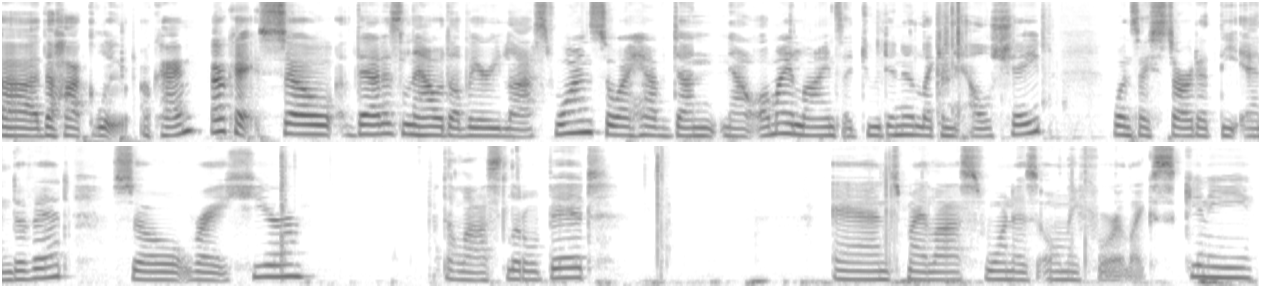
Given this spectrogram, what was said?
uh, the hot glue, okay? Okay, so that is now the very last one. So I have done now all my lines. I do it in a, like an L shape once I start at the end of it. So right here, the last little bit. And my last one is only for like skinny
